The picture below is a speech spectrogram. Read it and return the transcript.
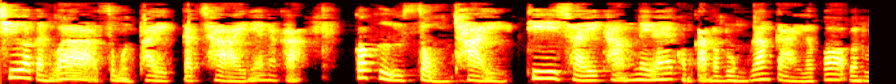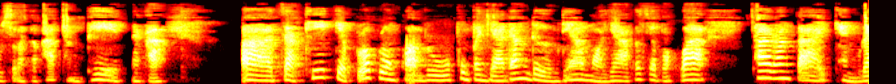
เชื่อกันว่าสมุนไพรกระชายเนี่ยนะคะ ก็คือสมไทยที่ใช้ทั้งในแรกของการบำรุงร่างกาย แล้วก็บำรุงสมรรถภาพทางเพศนะคะจากที่เก็บรวบรวมความรู้ภูมิปัญญาดั้งเดิมเนี่ยหมอยาก็จะบอกว่าถ้าร่างกายแข็งแร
